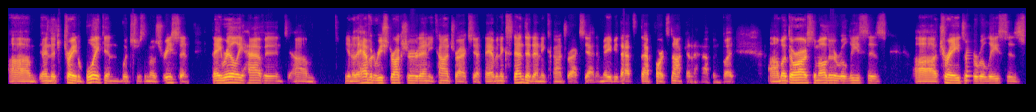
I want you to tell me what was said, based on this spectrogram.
Um, and the trade of Boykin, which was the most recent, they really haven't, um, you know, they haven't restructured any contracts yet. They haven't extended any contracts yet. And maybe that's that part's not going to happen. But, um, but there are some other releases, uh, trades or releases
